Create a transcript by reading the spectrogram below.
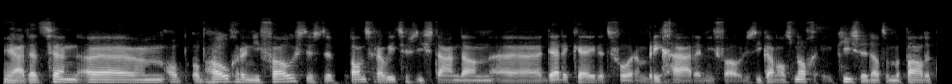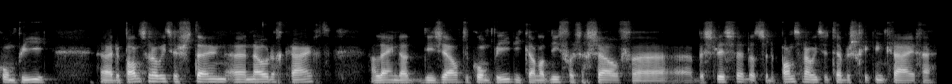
Ja, dat zijn um, op, op hogere niveaus. Dus de panzerhouwitsers die staan dan uh, dedicated voor een brigade niveau. Dus die kan alsnog kiezen dat een bepaalde compagnie uh, de panzerhouwitzer steun uh, nodig krijgt. Alleen dat diezelfde compagnie die kan dat niet voor zichzelf uh, beslissen, dat ze de panzerhouwitzer ter beschikking krijgen.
